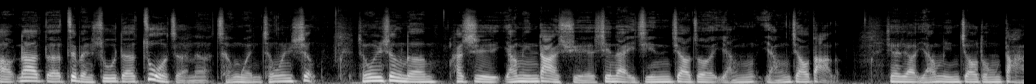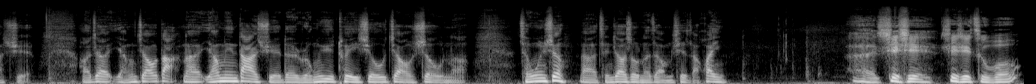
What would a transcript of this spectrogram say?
好，那的这本书的作者呢，陈文陈文胜，陈文胜呢，他是阳明大学，现在已经叫做阳阳交大了，现在叫阳明交通大学，好，叫阳交大。那阳明大学的荣誉退休教授呢，陈文胜，那陈教授呢，在我们现场欢迎。呃，谢谢谢谢主播。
